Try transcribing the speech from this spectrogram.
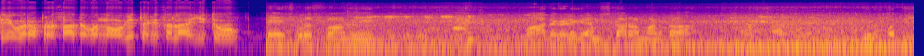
ದೇವರ ಪ್ರಸಾದವನ್ನು ವಿತರಿಸಲಾಯಿತು. ವೆಂಕಟೇಶ್ವರ ಸ್ವಾಮಿ ಪಾದಗಳಿಗೆ ನಮಸ್ಕಾರ ಮಾಡ್ತಾ ತಿರುಪತಿ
